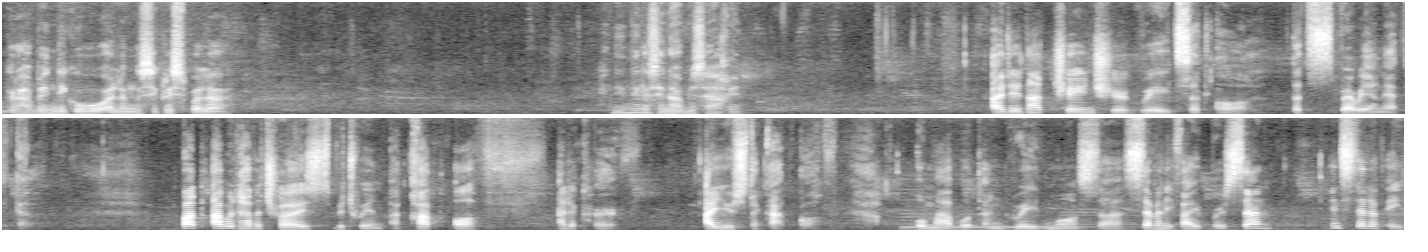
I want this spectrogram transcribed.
Grabe, hindi ko alam na si Chris pala. Hindi nila sinabi sa akin. I did not change your grades at all. That's very unethical. But I would have a choice between a cut-off and a curve. I used the cut-off. Umabot ang grade mo sa 75% instead of 80.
